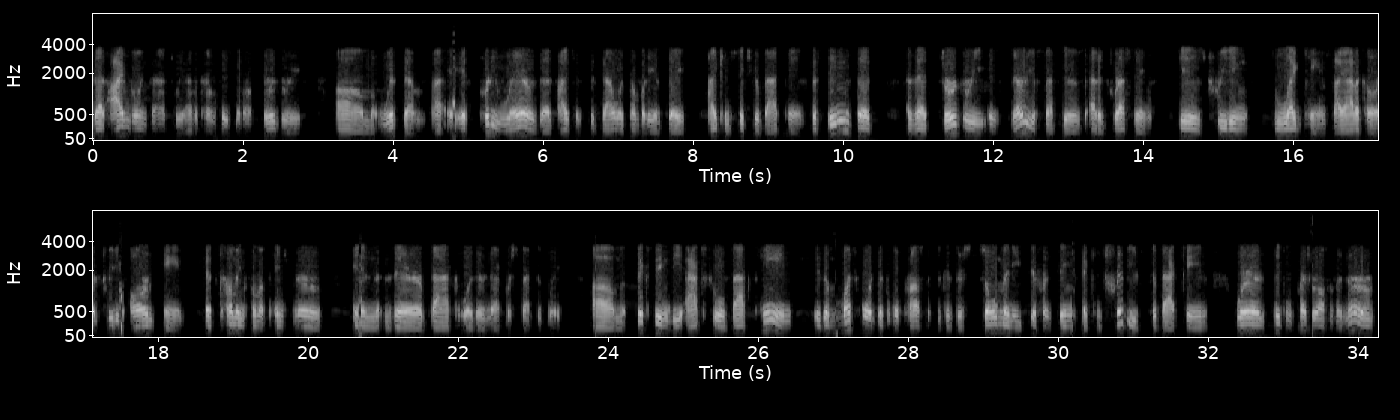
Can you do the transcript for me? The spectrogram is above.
that I'm going to actually have a conversation about surgery um, with them. Uh, it's pretty rare that I can sit down with somebody and say, I can fix your back pain. The things that that surgery is very effective at addressing is treating leg pain, sciatica, or treating arm pain that's coming from a pinched nerve in their back or their neck, respectively. Um, fixing the actual back pain a much more difficult process because there's so many different things that contribute to back pain, whereas taking pressure off of a nerve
